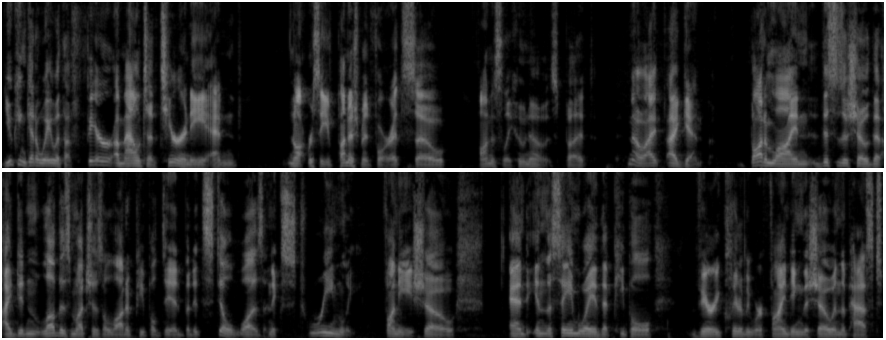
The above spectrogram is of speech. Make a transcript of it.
you can get away with a fair amount of tyranny and not receive punishment for it. So honestly, who knows? But no, I again, bottom line, this is a show that I didn't love as much as a lot of people did, but it still was an extremely funny show. And in the same way that people very clearly were finding the show in the past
